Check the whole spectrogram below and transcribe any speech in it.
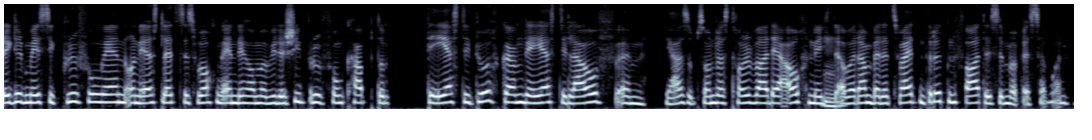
regelmäßig Prüfungen und erst letztes Wochenende haben wir wieder Skiprüfung gehabt und der erste Durchgang, der erste Lauf, ähm, ja, so besonders toll war der auch nicht, mhm. aber dann bei der zweiten, dritten Fahrt ist immer besser geworden.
